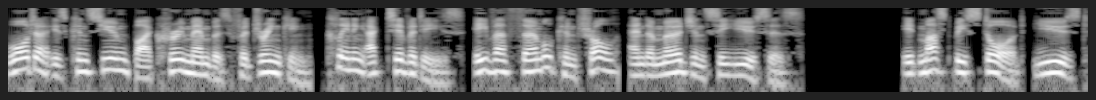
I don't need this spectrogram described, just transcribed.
Water is consumed by crew members for drinking, cleaning activities, EVA thermal control, and emergency uses. It must be stored, used,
